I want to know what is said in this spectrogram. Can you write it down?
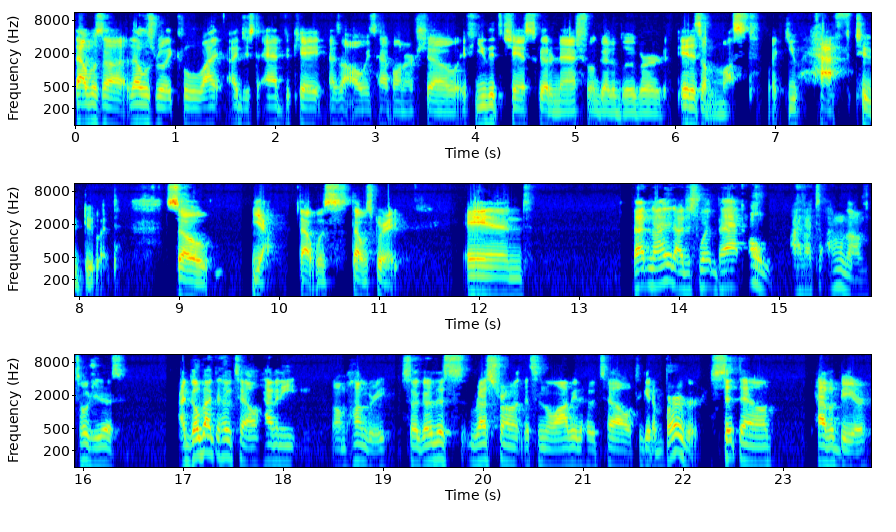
that was uh that was really cool. I, I just advocate as I always have on our show. If you get the chance to go to Nashville and go to Bluebird, it is a must. Like you have to do it. So yeah, that was that was great. And that night, I just went back. Oh, I, I don't know. I've told you this. I go back to the hotel, haven't eaten. I'm hungry, so I go to this restaurant that's in the lobby of the hotel to get a burger. Sit down, have a beer.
